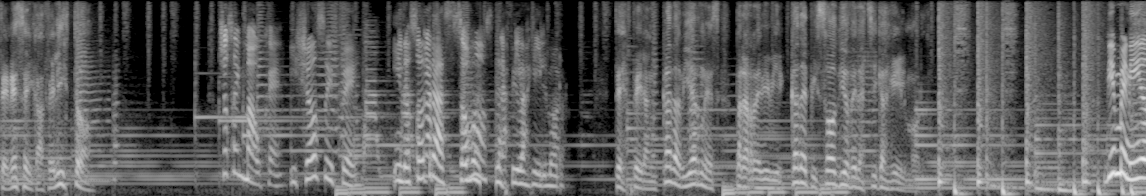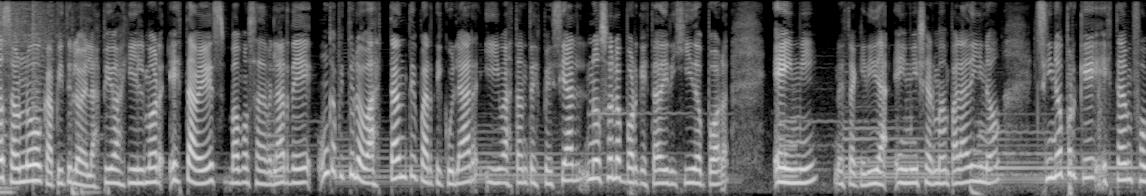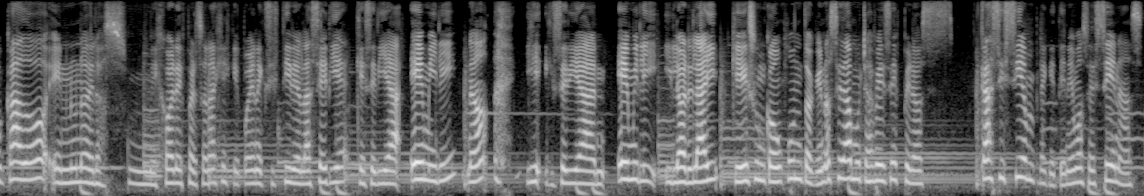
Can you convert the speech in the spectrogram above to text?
¿Tenés el café listo? Yo soy Mauge. Y yo soy Fe. Y, nosotras, somos, las pibas Gilmore. Te esperan cada viernes para revivir cada episodio de Las Chicas Gilmore. Bienvenidos a un nuevo capítulo de Las Pibas Gilmore. Esta vez vamos a hablar de un capítulo bastante particular y bastante especial, no solo porque está dirigido por Amy, nuestra querida Amy Sherman Paladino, sino porque está enfocado en uno de los mejores personajes que pueden existir en la serie, que sería Emily, ¿no? Y, serían Emily y Lorelai, que es un conjunto que no se da muchas veces, pero casi siempre que tenemos escenas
